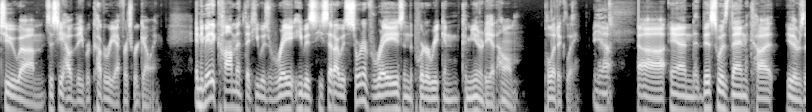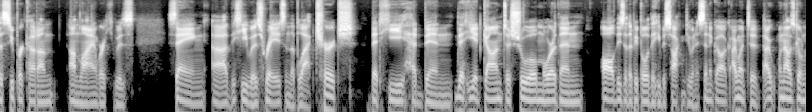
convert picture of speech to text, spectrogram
to um, to see how the recovery efforts were going. And he made a comment that he was ra- he was he said I was sort of raised in the Puerto Rican community at home politically. yeah Uh, and this was then cut. There was a super cut on online where he was saying uh, that he was raised in the black church, that he had been that he had gone to shul more than all these other people that he was talking to in a synagogue. I went to I, when I was going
